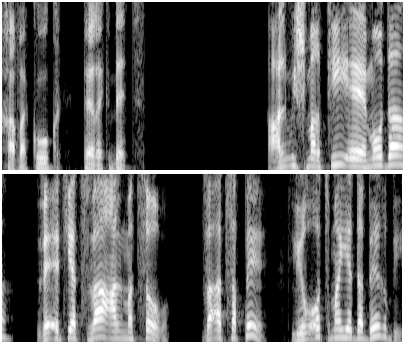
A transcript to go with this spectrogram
חבקוק, פרק ב' על משמרתי אעמודה, ואתייצבה על מצור, ואצפה לראות מה ידבר בי,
